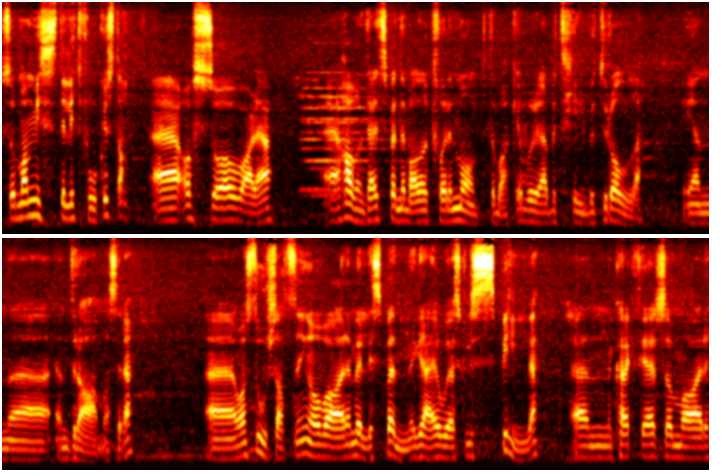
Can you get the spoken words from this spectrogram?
så man mister litt fokus, da. Eh, og så var det jeg havnet jeg i et spennende valg for en måned tilbake, hvor jeg ble tilbudt rolle i en, eh, en dramaserie. Eh, Det var en storsatsing og var en veldig spennende greie hvor jeg skulle spille en karakter som var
